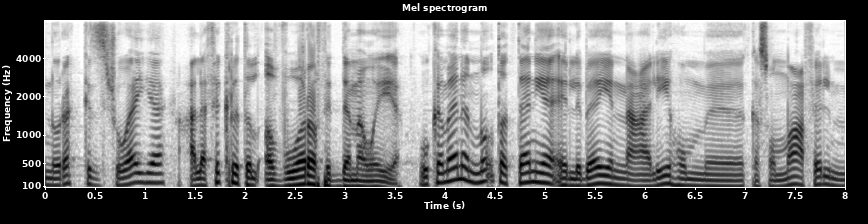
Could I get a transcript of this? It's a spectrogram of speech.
إنه ركز شوية على فكرة الأفورة في الدموية. وكمان النقطة التانية اللي باين عليهم كصناع فيلم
